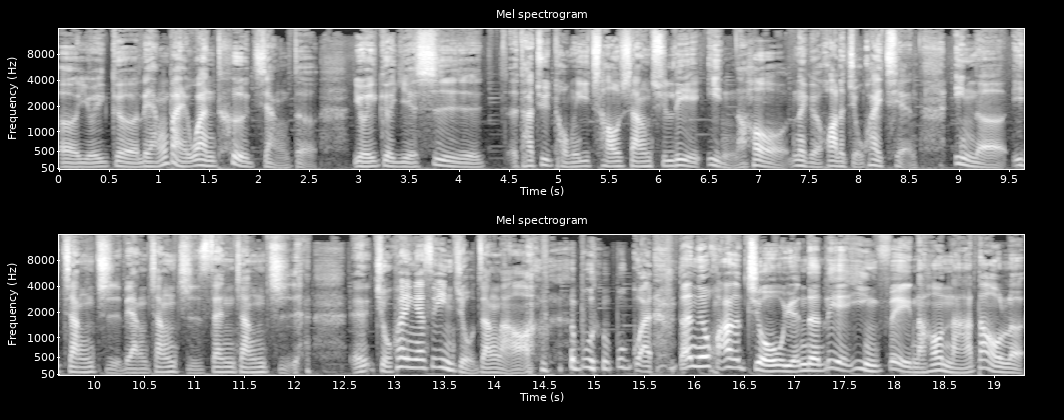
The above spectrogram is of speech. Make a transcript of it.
呃，有一个两百万特奖的，有一个也是。他去统一超商去列印，然后那个花了九块钱印了一张纸、两张纸、三张纸，呃，九块应该是印九张了啊，不不管，但是花了九元的列印费，然后拿到了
